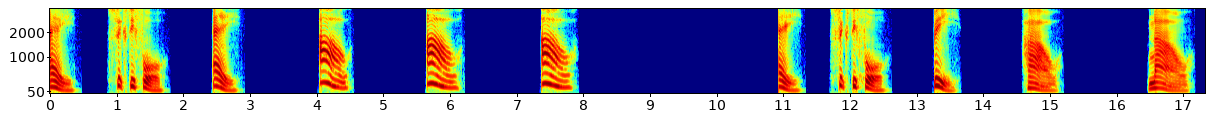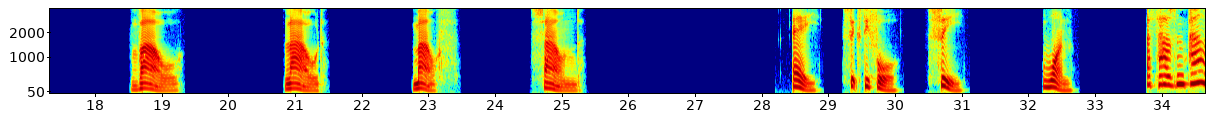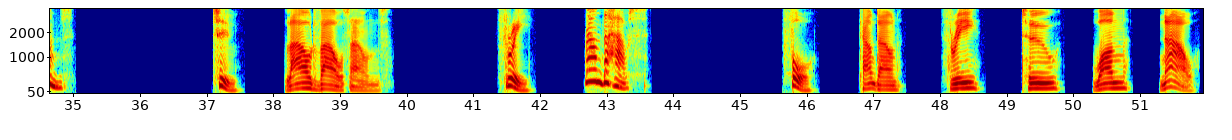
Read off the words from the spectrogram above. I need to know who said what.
Speaker 1: A. 64. A.
Speaker 2: Ow. Ow. Ow.
Speaker 1: A. 64. B.
Speaker 3: how, now, vowel, loud, mouth, sound,
Speaker 1: A. 64. C. 1.
Speaker 2: A thousand pounds.
Speaker 1: 2.
Speaker 3: loud vowel sounds,
Speaker 1: 3.
Speaker 2: Round the house.
Speaker 1: 4.
Speaker 3: countdown, three, two, one, now.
